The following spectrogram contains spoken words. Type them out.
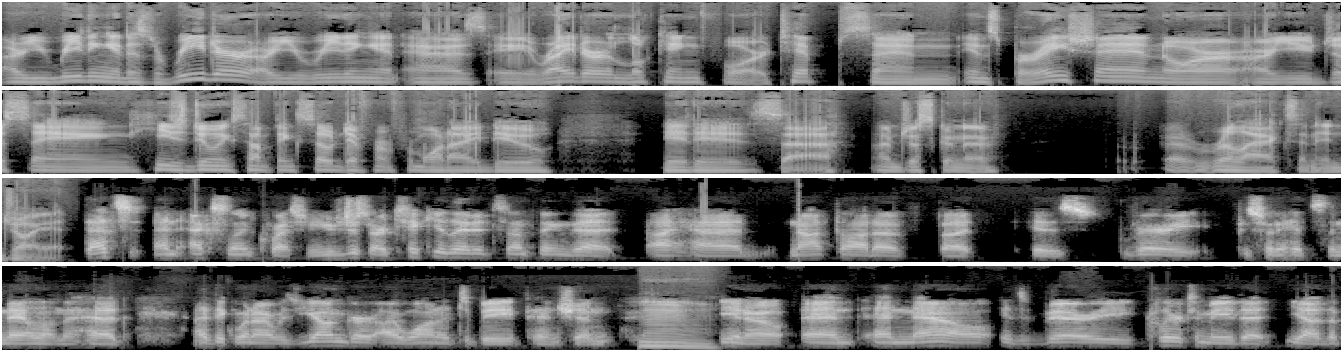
are you reading it as a reader? Are you reading it as a writer looking for tips and inspiration? Or are you just saying he's doing something so different from what i do. It is uh, i'm just going to uh, relax and enjoy it That's an excellent question. You've just articulated something that I had not thought of, but is very sort of hits the nail on the head. I think when I was younger, I wanted to be Pynchon, Mm, you know, and and now it's very clear to me that yeah, the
